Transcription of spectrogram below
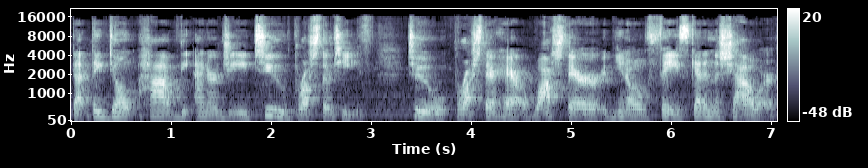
that they don't have the energy to brush their teeth to brush their hair, wash their, you know, face, get in the shower.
